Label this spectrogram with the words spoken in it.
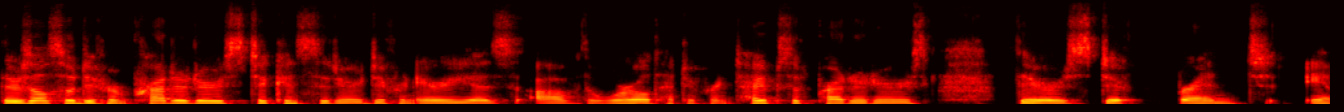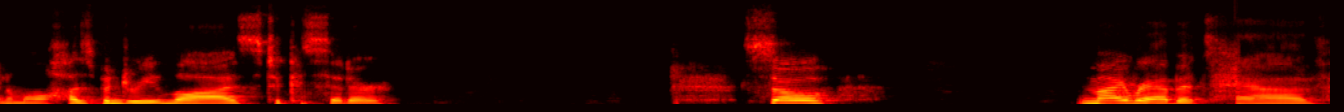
There's also different predators to consider. Different areas of the world have different types of predators. There's different animal husbandry laws to consider. So my rabbits have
